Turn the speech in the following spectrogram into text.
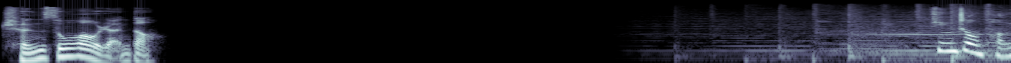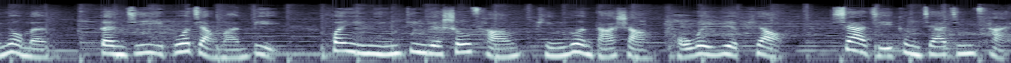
陈松傲然道。听众朋友们，本集已播讲完毕，欢迎您订阅、收藏、评论、打赏、投喂月票，下集更加精彩。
